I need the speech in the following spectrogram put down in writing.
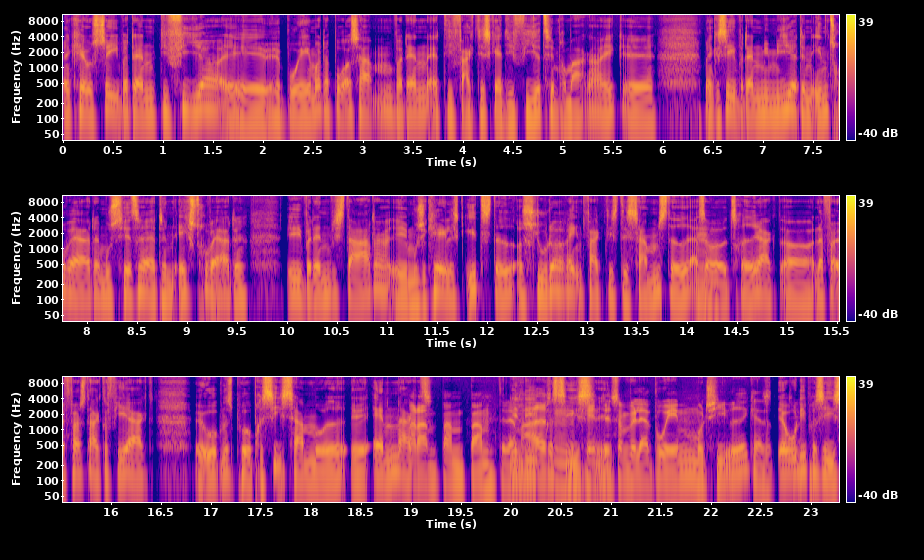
man kan jo se, hvordan de fire øh, bohemer, der bor sammen, hvordan at de faktisk er de fire temperamenter. Ikke? Øh, man kan se, hvordan Mimi er den introverte, Musetta er den ekstroverte, øh, hvordan vi starter øh, musikalisk et sted og slutter rent faktisk det samme sted. Altså tredje akt og, eller, første akt og fjerde akt øh, åbnes på præcis samme måde. Øh, anden akt... Badam, bam, bam. Det der Ja, meget sådan, præcis. kendte, som vil er bohème-motivet, ikke? Altså, Jo, lige præcis.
